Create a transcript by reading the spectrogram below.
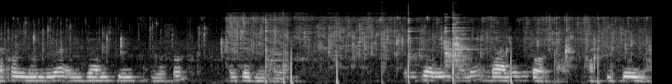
এখন বন্ধুরা, এই যে আমি পেঁয়াজ, রসুন, এটা দিয়ে দিলাম। এইটার এই বলে ডালের তরকা, আর কিছুই না।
